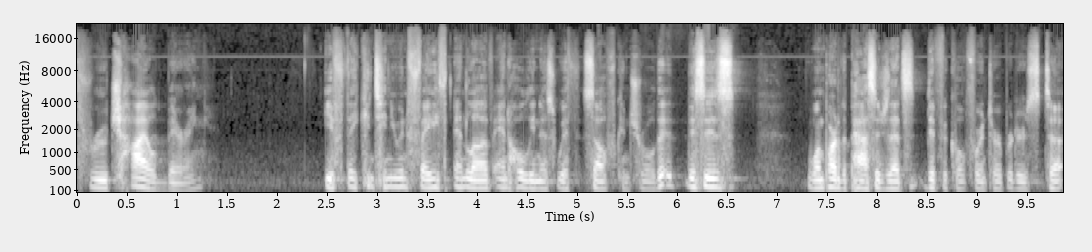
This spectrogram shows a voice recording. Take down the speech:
through childbearing if they continue in faith and love and holiness with self control. This is one part of the passage that's difficult for interpreters to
